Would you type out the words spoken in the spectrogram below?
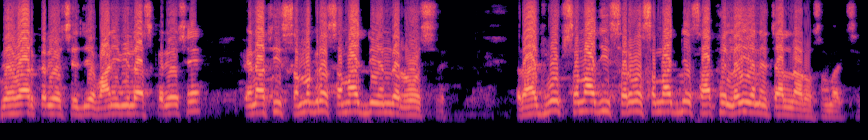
વ્યવહાર કર્યો છે, જે વાણીવિલાસ કર્યો છે, એનાથી સમગ્ર સમાજની અંદર રોષ છે. રાજપૂત સમાજ એ સર્વ સમાજને સાથે લઈ અને ચાલનારો સમાજ છે.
